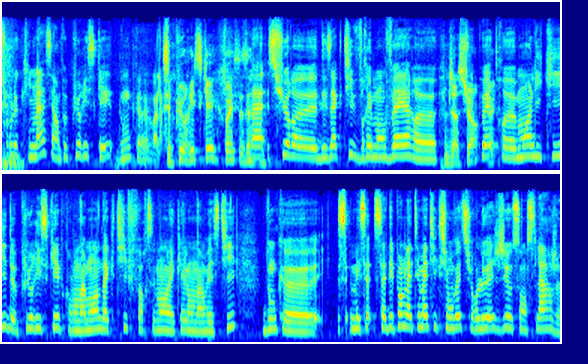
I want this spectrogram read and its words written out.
sur le climat, c'est un peu plus risqué. Donc euh, voilà. C'est plus risqué, oui, c'est ça. Bah, sur euh, des actifs vraiment verts, euh, Bien sûr, ça peut être moins liquide, plus risqué quand on a moins d'actifs forcément avec lesquels on investit. Donc, mais ça, ça, dépend de la thématique. Si on veut être sur l'ESG au sens large,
